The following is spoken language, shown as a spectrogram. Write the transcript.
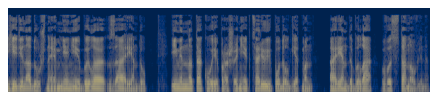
единодушное мнение было за аренду. Именно такое прошение к царю и подал гетман. Аренда была восстановлена.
